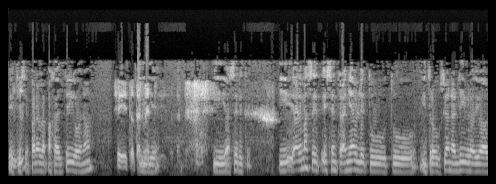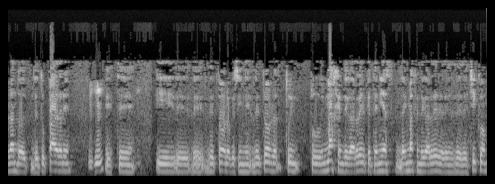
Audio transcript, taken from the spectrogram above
este, separar la paja del trigo, ¿no? Sí, totalmente. Y, hacer este, y además es, entrañable tu, tu introducción al libro, digo, hablando de, tu padre, este, y de, de, todo lo que de todo tu, tu, imagen de Gardel que tenías la imagen de Gardel desde, chico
